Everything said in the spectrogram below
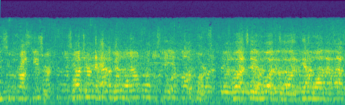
Supercross t-shirt. Turn to have him down from the stadium golf course. Well, I tell you what, uh, get him one that last.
